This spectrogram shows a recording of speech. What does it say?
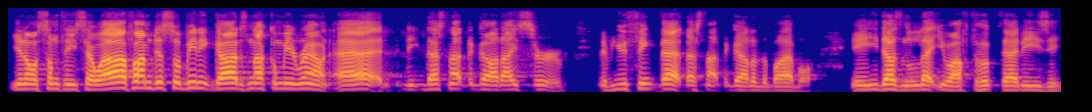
You know, something you say, well, if I'm disobedient, God is not going to be around. Uh, that's not the God I serve. If you think that, that's not the God of the Bible. He doesn't let you off the hook that easy.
